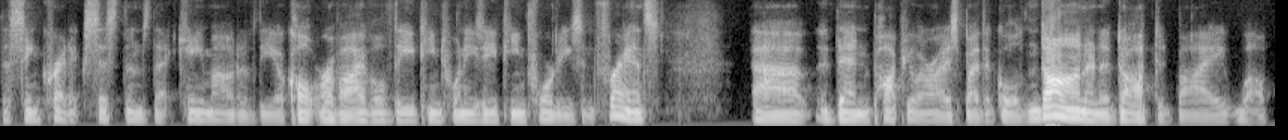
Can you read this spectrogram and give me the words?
the syncretic systems that came out of the occult revival of the 1820s, 1840s in France, uh, then popularized by the Golden Dawn and adopted by, well,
